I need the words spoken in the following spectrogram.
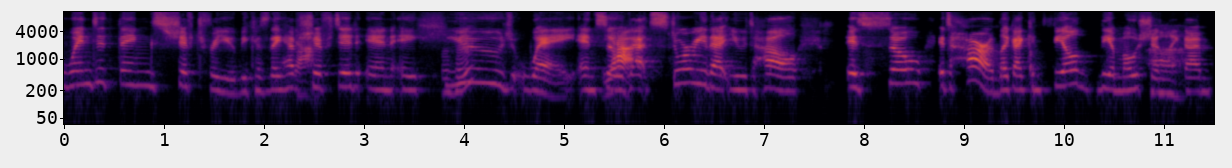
when did things shift for you because they have yeah. shifted in a mm-hmm. huge mm-hmm. way and so yeah. that story that you tell is so it's hard like i can feel the emotion uh, like i'm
